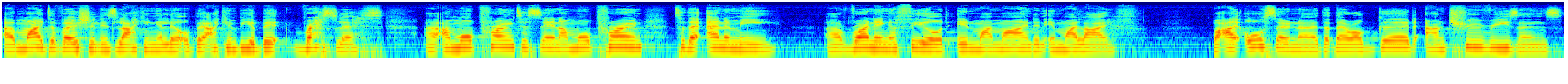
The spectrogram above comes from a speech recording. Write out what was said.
uh, my devotion is lacking a little bit, I can be a bit restless. Uh, I'm more prone to sin. I'm more prone to the enemy uh, running a field in my mind and in my life. But I also know that there are good and true reasons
